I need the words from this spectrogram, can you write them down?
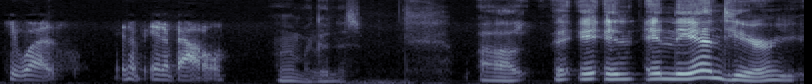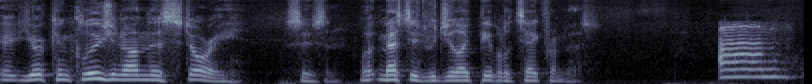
he was in a in a battle. Oh my goodness. Uh, in in the end, here, your conclusion on this story, Susan. What message would you like people to take from this? Um,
